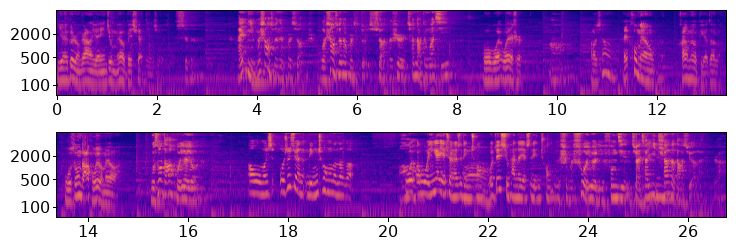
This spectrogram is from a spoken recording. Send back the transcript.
因为各种各样的原因就没有被选进去。是的。哎，你们上学那会儿选的是？我上学那会儿选选的是拳打镇关西。我我我也是，啊，好像哎后面还有没有别的了？武松打虎有没有？武松打虎也有。哦，我们是我是选林冲的那个，我哦，我应该也选的是林冲，哦我最喜欢的也是林冲。什么朔月里风景，卷下一天的大雪来，是吧？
